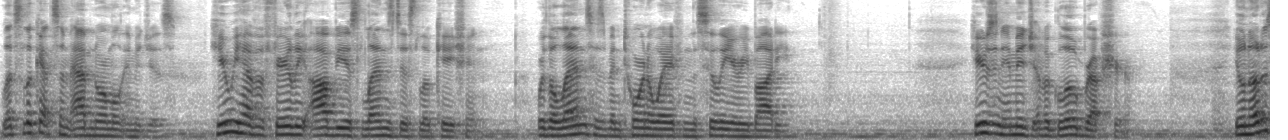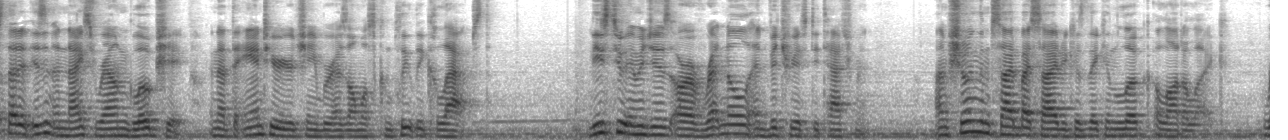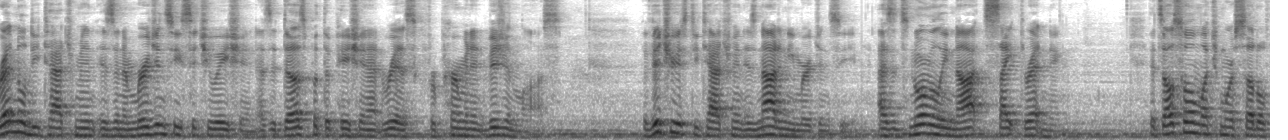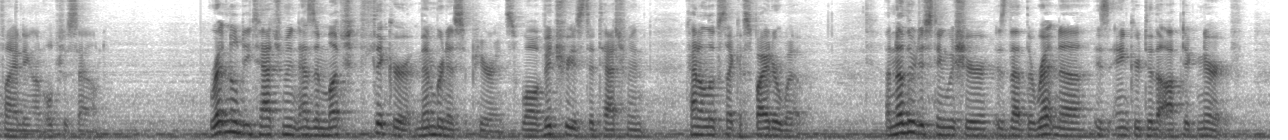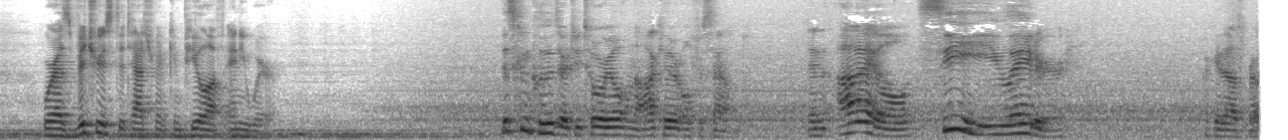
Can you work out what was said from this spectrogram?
Let's look at some abnormal images. Here we have a fairly obvious lens dislocation, where the lens has been torn away from the ciliary body. Here's an image of a globe rupture. You'll notice that it isn't a nice round globe shape, and that the anterior chamber has almost completely collapsed. These two images are of retinal and vitreous detachment. I'm showing them side by side because they can look a lot alike. Retinal detachment is an emergency situation as it does put the patient at risk for permanent vision loss. Vitreous detachment is not an emergency, as it's normally not sight threatening. It's also a much more subtle finding on ultrasound. Retinal detachment has a much thicker membranous appearance, while vitreous detachment kind of looks like a spider web. Another distinguisher is that the retina is anchored to the optic nerve, whereas vitreous detachment can peel off anywhere. This concludes our tutorial on the ocular ultrasound. And I'll see you later. Okay, that was probably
